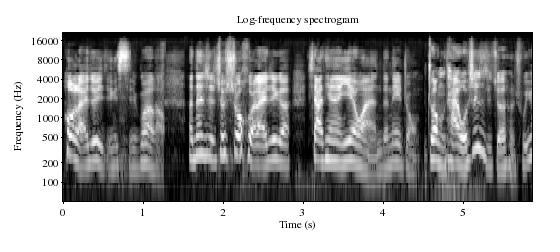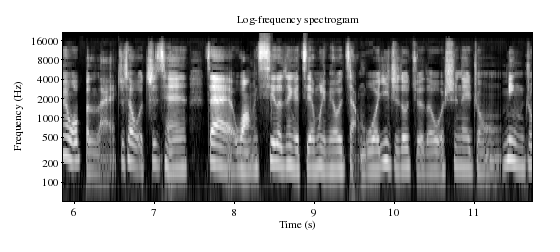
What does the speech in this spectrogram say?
后来就已经习惯了。那但是就说回来，这个夏天的夜晚的那种状态，我是觉得很舒服，因为我本来就像我之前在往期的那个节目里面有讲过，一直都觉得我是那种命中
